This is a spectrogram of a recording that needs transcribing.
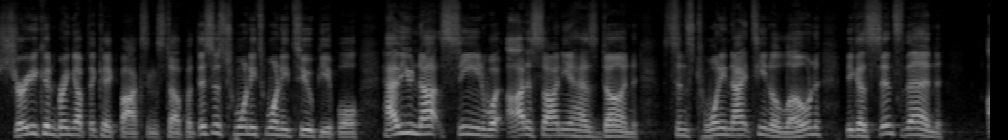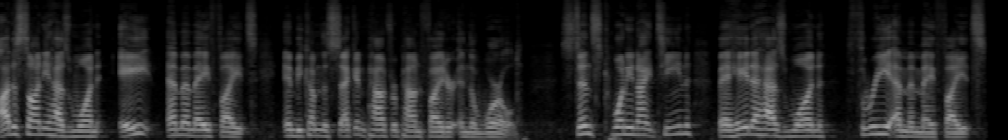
Sure, you can bring up the kickboxing stuff, but this is 2022, people. Have you not seen what Adesanya has done since 2019 alone? Because since then, Adesanya has won eight MMA fights and become the second pound for pound fighter in the world. Since 2019, Pereira has won three MMA fights,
